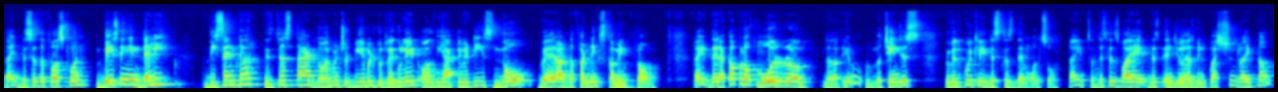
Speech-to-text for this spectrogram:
Right, this is the first one. Basing in Delhi, the center is just that government should be able to regulate all the activities, know where are the fundings coming from. Right? There are a couple of more uh, you know changes. We will quickly discuss them also. Right? So this is why this ngo has been questioned right now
